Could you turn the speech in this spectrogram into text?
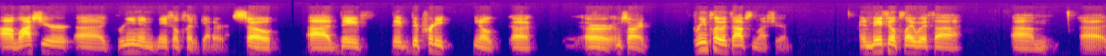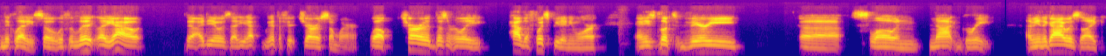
Um, last year, uh, Greene and Mayfield played together, so uh, they've they've they're pretty you know uh, or I'm sorry, Greene played with Dobson last year, and Mayfield played with uh, um, uh, Nick Leddy. So with Letty out, the idea was that he had, we had to fit Chara somewhere. Well, Chara doesn't really have the foot speed anymore, and he's looked very uh, slow and not great. I mean, the guy was like,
